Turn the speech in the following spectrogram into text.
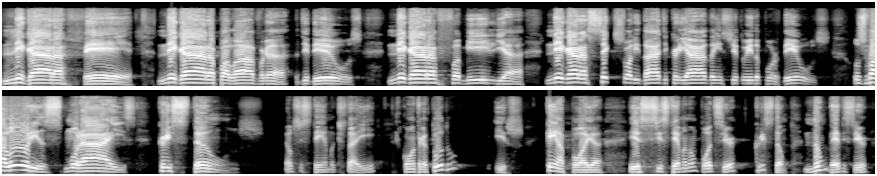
negar a fé, negar a palavra de Deus, negar a família, negar a sexualidade criada e instituída por Deus, os valores morais cristãos. É o sistema que está aí contra tudo isso. Quem apoia esse sistema não pode ser cristão, não deve ser cristão,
